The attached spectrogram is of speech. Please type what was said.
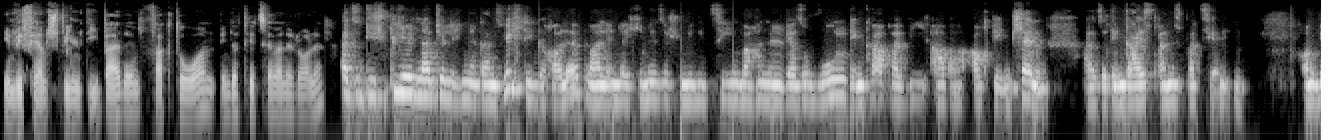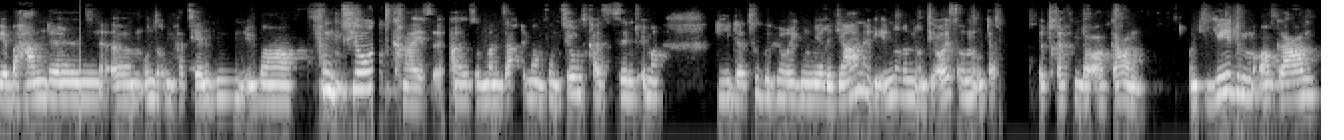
Inwiefern spielen die beiden Faktoren in der TCM eine Rolle? Also die spielen natürlich eine ganz wichtige Rolle, weil in der chinesischen Medizin behandeln wir sowohl den Körper wie aber auch den Chen, also den Geist eines Patienten. Und wir behandeln ähm, unseren Patienten über Funktionskreise. Also man sagt immer, Funktionskreise sind immer die dazugehörigen Meridiane, die inneren und die äußeren und das betreffende Organ. Und jedem Organ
